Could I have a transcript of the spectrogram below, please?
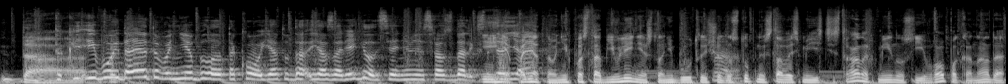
Да. Так его и до этого не было такого. Я туда, я зарегилась, и они мне сразу дали. Кстати, не, не, я... понятно, у них просто объявление, что они будут еще а. доступны в 180 странах, минус Европа, Канада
